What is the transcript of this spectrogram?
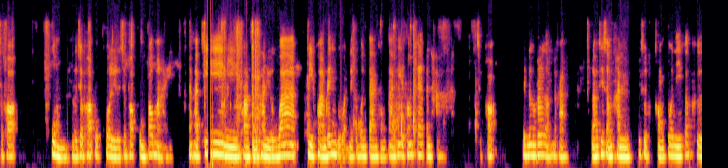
เฉพาะกลุ่ม หรือเฉพาะบุคคล หรือเฉพาะกลุ่มเป้าหมายนะคะที่มีความสำคัญหรือว่ามีความเร่งด่วนในกระบวนการของการที่จะต้องแก้ปัญหา เฉพาะเป็นเรื่องๆนะคะแล้วที่สำคัญที่สุดของตัวนี้ก็คือ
